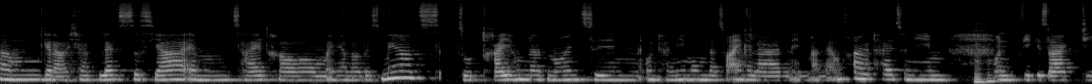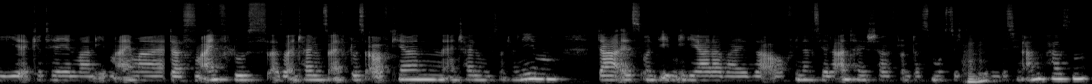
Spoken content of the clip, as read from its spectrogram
Ähm, genau, ich habe letztes Jahr im Zeitraum Januar bis März so 319 Unternehmungen dazu eingeladen, eben an der Umfrage teilzunehmen. Mhm. Und wie gesagt, die Kriterien waren eben einmal, dass Einfluss, also Entscheidungseinfluss auf Kernentscheidungen des Unternehmens da ist und eben idealerweise auch finanzielle Anteilschaft. Und das musste ich dann mhm. eben ein bisschen anpassen.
